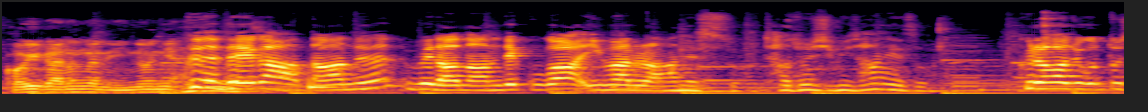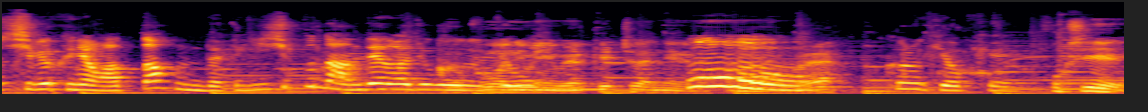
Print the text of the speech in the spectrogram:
거기 가는 건 인원이 한 근데 명이야. 내가 나는 왜 나는 안 데리고 가? 이 말을 안 했어. 자존심이 상해서. 그래가지고 또 집에 그냥 왔다? 근데 20분도 안 돼가지고. 그 부모님이 요- 왜 이렇게 일찍 왔냐 어. 그런 거야? 그걸 기억해. 혹시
